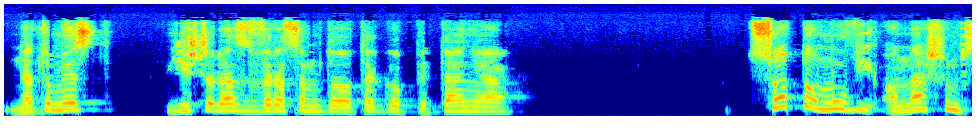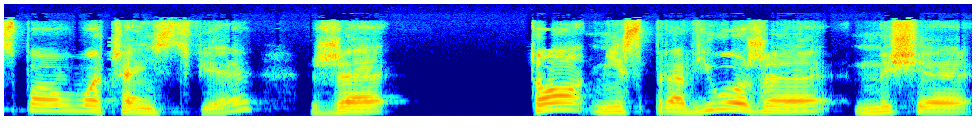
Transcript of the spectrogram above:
Natomiast jeszcze raz wracam do tego pytania, co to mówi o naszym społeczeństwie, że to nie sprawiło, że my się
